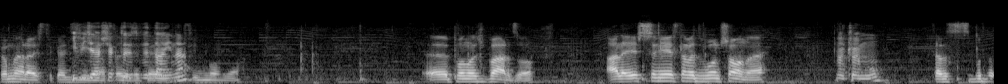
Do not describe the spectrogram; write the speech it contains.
Kamera jest taka dziwna. widziałeś, jak to jest taka wydajne? Filmowa. E, ponoć bardzo. Ale jeszcze nie jest nawet włączone. No czemu? Tam zbudo-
